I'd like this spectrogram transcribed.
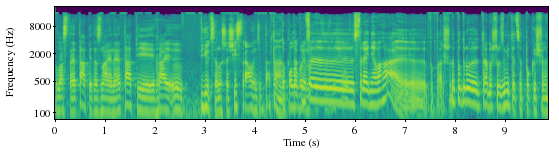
власне етапі, не знаю, на етапі грає. Б'ються лише 6 раундів, так, Так, до половини. так, ну, це середня вага, е, по-перше. Ну, по-друге, треба ж розуміти, це поки що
